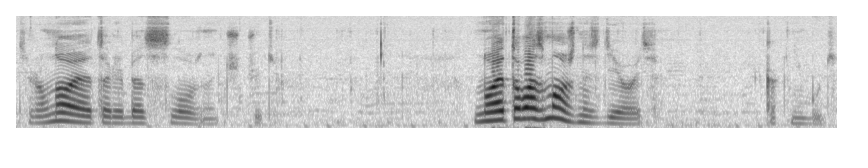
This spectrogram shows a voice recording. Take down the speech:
Все равно это, ребят, сложно чуть-чуть. Но это возможно сделать. Как-нибудь.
